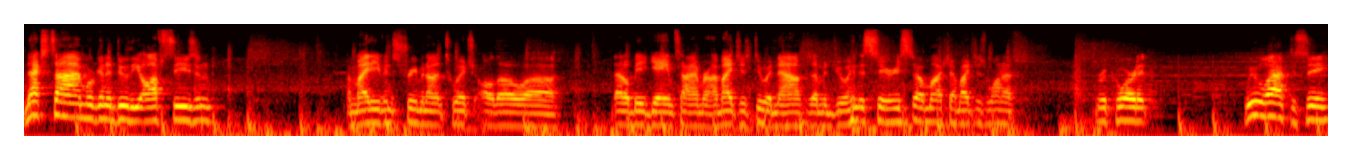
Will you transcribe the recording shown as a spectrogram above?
Next time, we're going to do the off season. I might even stream it on Twitch, although... Uh, That'll be a game timer. I might just do it now because I'm enjoying this series so much. I might just want to record it. We will have to see.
